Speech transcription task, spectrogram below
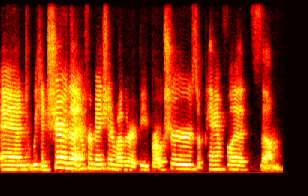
and we can share that information, whether it be brochures or pamphlets, um,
